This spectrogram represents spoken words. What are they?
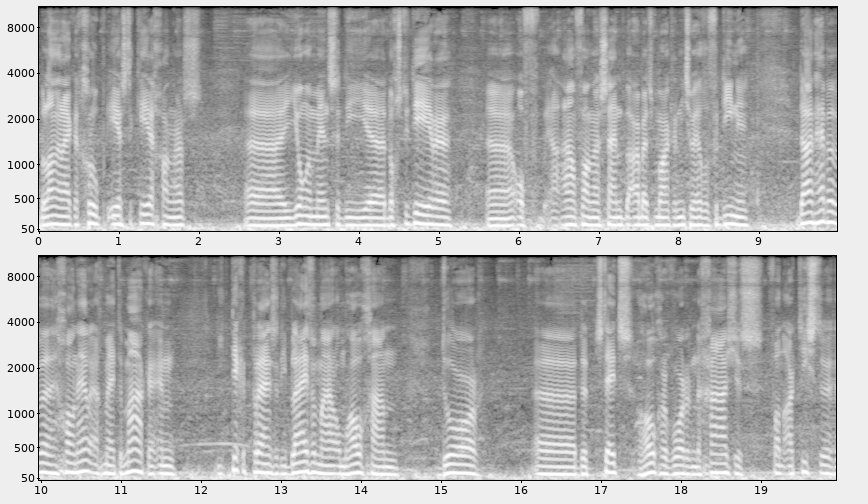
belangrijke groep eerste keergangers. eh, jonge mensen die eh, nog studeren eh, of aanvangers zijn op de arbeidsmarkt en niet zo heel veel verdienen. Daar hebben we gewoon heel erg mee te maken. En die ticketprijzen die blijven maar omhoog gaan door eh, de steeds hoger wordende gages van artiesten.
